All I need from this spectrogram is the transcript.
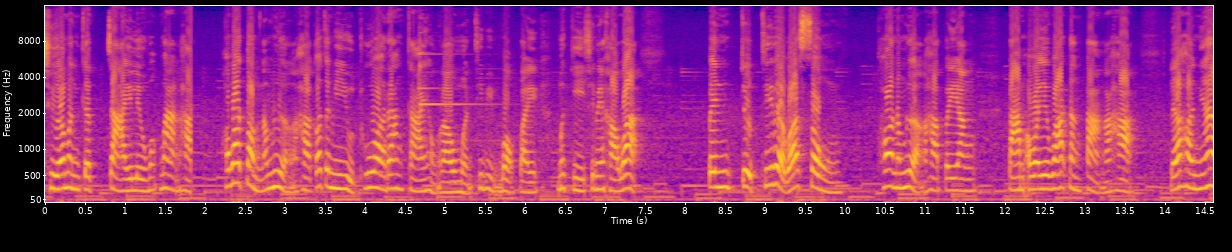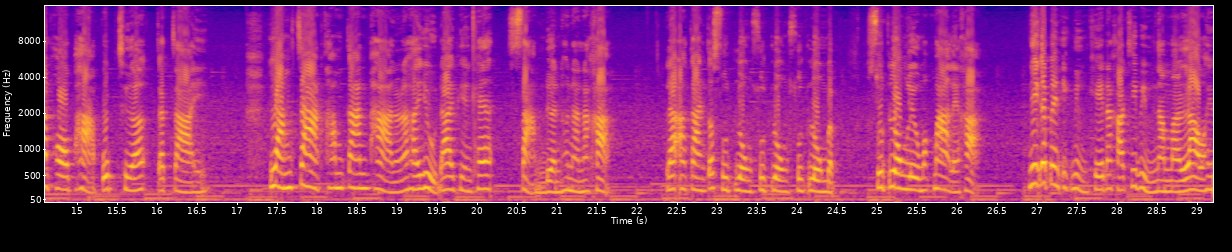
เชื้อมันกระจายเร็วมากๆค่ะ เพราะว่าต่อมน้ำเหลืองอะค่ะก็จะมีอยู่ทั่วร่างกายของเราเหมือนที่บิ๊มบอกไปเมื่อกี้ใช่ไหมคะว่า เป็นจุดที่แบบว่าส่งท่อน้ำเหลืองอะค่ะ ไปยังตามอวัยวะต่างๆอะค่ะ แล้วคราวเนี้ยพอผ่าปุ๊บเชื้อกระจาย หลังจากทำการผ่าแล้วนะคะ อยู่ได้เพียงแค่ 3 เดือนเท่านั้นนะคะและอาการก็สุดลงสุดลงสุดลงแบบสุดลงเร็วมากๆเลยค่ะ นี่ก็เป็นอีกหนึ่งเคสนะคะ ที่บิ่มนำมาเล่าให้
